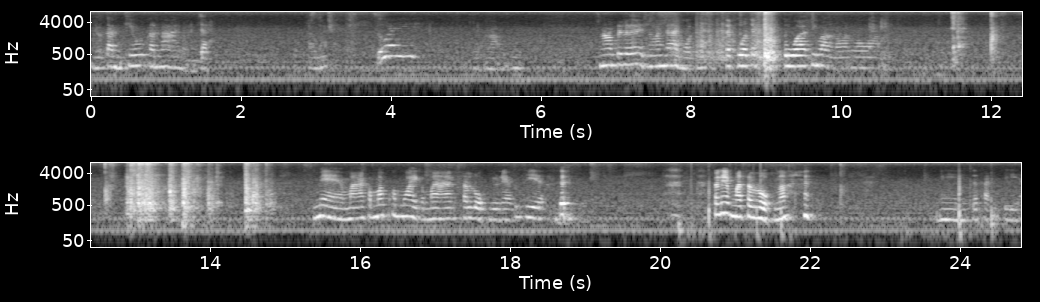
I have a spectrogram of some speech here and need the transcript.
เดี๋ยวกันคิ้วกันหน้าหน่อยจ้ะเอาละสวยนอน นอนไปเลยนอนได้หมดเลยแต่กลัวจะปวดตัวที่ว่านอนงอแม่มาก็มักขโมยก็มาสลบอยู่เนี่ยทุกทีก็เรียกมาสลบเนาะนี่จะถักเปีย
